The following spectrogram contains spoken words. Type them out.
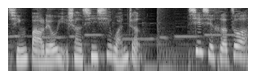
请保留以上信息完整。谢谢合作。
